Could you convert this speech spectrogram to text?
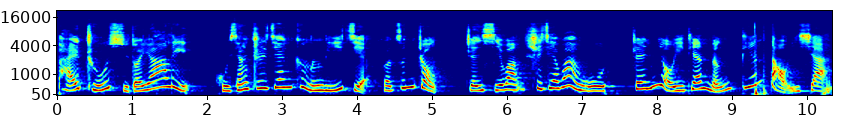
排除许多压力，互相之间更能理解和尊重。真希望世界万物真有一天能颠倒一下。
